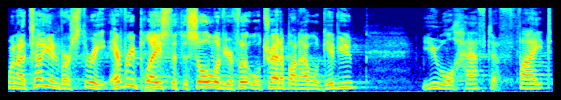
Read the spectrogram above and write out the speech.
when I tell you in verse 3, every place that the sole of your foot will tread upon, I will give you, you will have to fight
